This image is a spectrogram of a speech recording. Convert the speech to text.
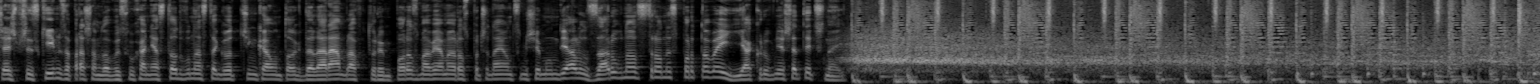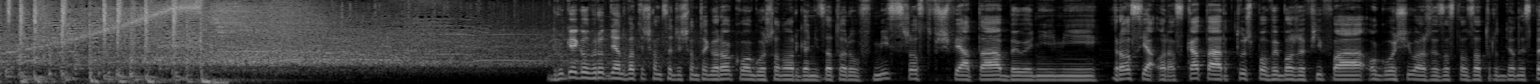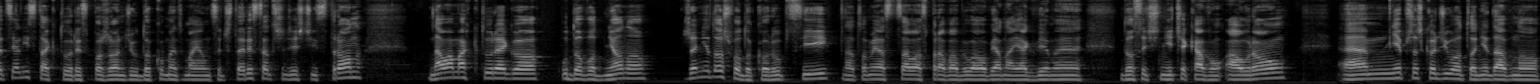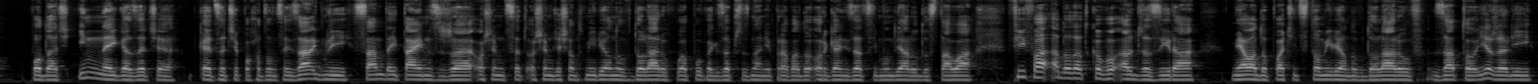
Cześć wszystkim, zapraszam do wysłuchania 112 odcinka On Talk de la Rambla, w którym porozmawiamy o rozpoczynającym się mundialu zarówno od strony sportowej, jak również etycznej. 2 grudnia 2010 roku ogłoszono organizatorów Mistrzostw Świata, były nimi Rosja oraz Katar. Tuż po wyborze FIFA ogłosiła, że został zatrudniony specjalista, który sporządził dokument mający 430 stron, na łamach którego udowodniono, że nie doszło do korupcji, natomiast cała sprawa była owiana, jak wiemy, dosyć nieciekawą aurą. Nie przeszkodziło to niedawno podać innej gazecie gazecie pochodzącej z Anglii, Sunday Times, że 880 milionów dolarów łapówek za przyznanie prawa do organizacji mundialu dostała FIFA, a dodatkowo Al Jazeera miała dopłacić 100 milionów dolarów za to, jeżeli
